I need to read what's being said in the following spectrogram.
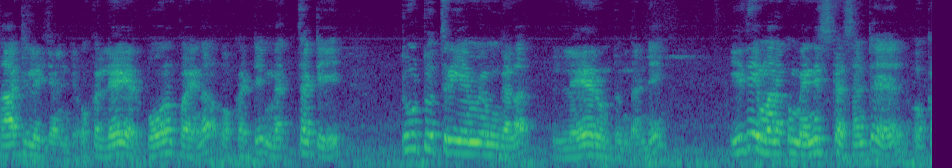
కార్టిలేజ్ అండి. ఒక లేయర్ బోన్ పైన ఒకటి మెత్తటి టూ టు త్రీ ఎంఎం గల లేయర్ ఉంటుందండి. ఇది మనకు మెనిస్కస్ అంటే ఒక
